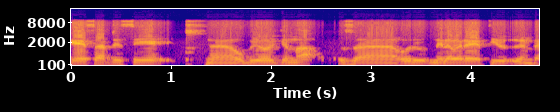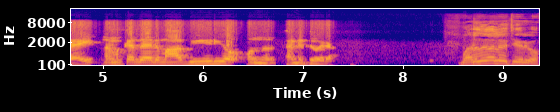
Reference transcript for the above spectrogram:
കെ എസ് ആർ ടി സിയെ ഉപയോഗിക്കുന്ന ഒരു നിലവരെ എത്തിയുണ്ടായി നമുക്ക് എന്തായാലും ആ വീഡിയോ ഒന്ന് കണ്ടിട്ട് വരാം. വലതുകാലം വെച്ച് കയറുവോ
